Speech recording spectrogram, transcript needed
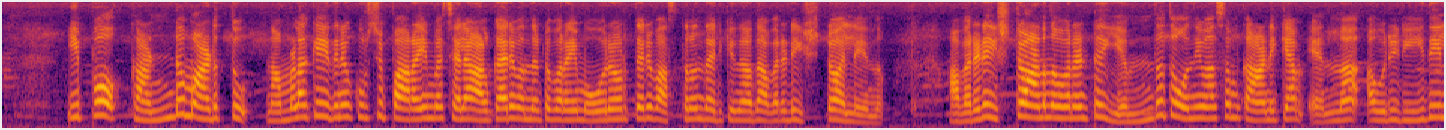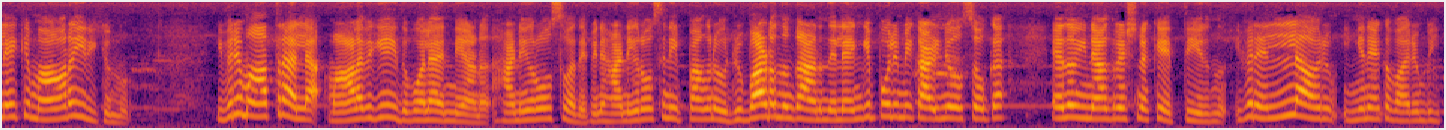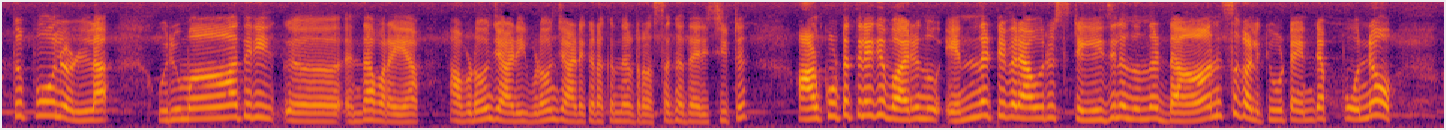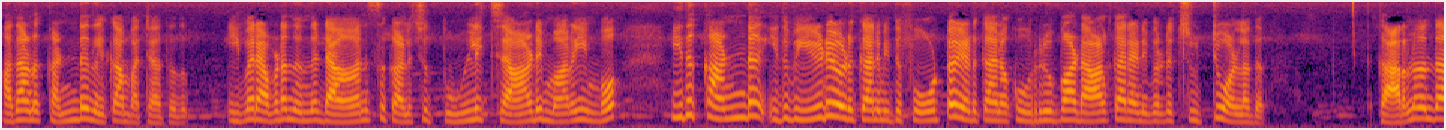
ഇപ്പോൾ കണ്ടും അടുത്തു നമ്മളൊക്കെ ഇതിനെക്കുറിച്ച് പറയുമ്പോൾ ചില ആൾക്കാർ വന്നിട്ട് പറയും ഓരോരുത്തർ വസ്ത്രം ധരിക്കുന്നത് അത് അവരുടെ ഇഷ്ടമല്ലേ എന്ന്. അവരുടെ ഇഷ്ടമാണെന്ന് പറഞ്ഞിട്ട് എന്ത് തോന്നിവാസം കാണിക്കാം എന്ന ഒരു രീതിയിലേക്ക് മാറിയിരിക്കുന്നു. ഇവർ മാത്രമല്ല മാളവികയും ഇതുപോലെ തന്നെയാണ്. ഹണി റോസും അതെ. പിന്നെ ഹണി റോസിന് ഇപ്പം അങ്ങനെ ഒരുപാടൊന്നും കാണുന്നില്ല. എങ്കിൽ പോലും ഈ കഴിഞ്ഞ ദിവസമൊക്കെ ഏതോ ഇനാഗ്രേഷനൊക്കെ എത്തിയിരുന്നു. ഇവരെല്ലാവരും ഇങ്ങനെയൊക്കെ വരുമ്പോൾ ഇതുപോലുള്ള ഒരുമാതിരി എന്താ പറയുക അവിടവും ചാടി ഇവിടവും ചാടി കിടക്കുന്ന ഡ്രസ്സൊക്കെ ധരിച്ചിട്ട് ആൾക്കൂട്ടത്തിലേക്ക് വരുന്നു. എന്നിട്ട് ഇവർ ആ ഒരു സ്റ്റേജിൽ നിന്ന് ഡാൻസ് കളിക്കൂട്ടെ. എന്റെ പൊന്നോ അതാണ് കണ്ടു നിൽക്കാൻ പറ്റാത്തത്. ഇവരവിടെ നിന്ന് ഡാൻസ് കളിച്ച് തുള്ളി ചാടി മറിയുമ്പോൾ ഇത് കണ്ട് ഇത് വീഡിയോ എടുക്കാനും ഇത് ഫോട്ടോ എടുക്കാനും ഒക്കെ ഒരുപാട് ആൾക്കാരാണ് ഇവരുടെ ചുറ്റുമുള്ളത് കാരണം എന്താ?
